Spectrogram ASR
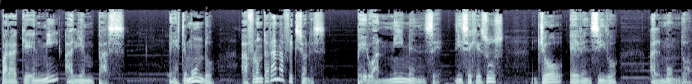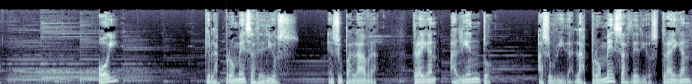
para que en mí hallen paz. En este mundo afrontarán aflicciones, pero anímense dice Jesús, yo he vencido al mundo. Hoy, que las promesas de Dios en su palabra traigan aliento a su vida. Las promesas de Dios traigan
